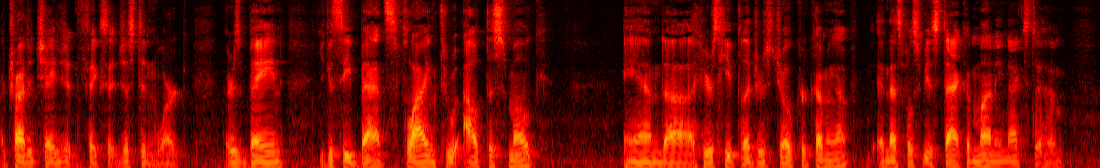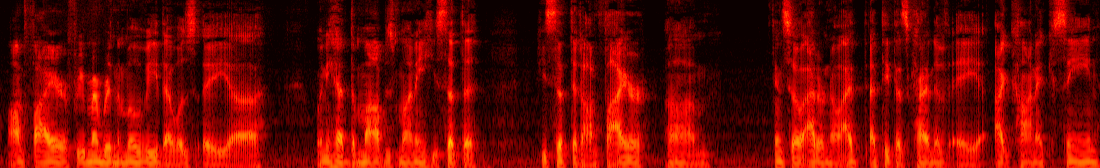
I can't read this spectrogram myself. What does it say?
I tried to change it and fix it. it just didn't work. There's Bane. You can see bats flying throughout the smoke. And uh, here's Heath Ledger's Joker coming up, and that's supposed to be a stack of money next to him on fire. If you remember in the movie, that was a uh, when he had the mob's money, he set the he set that on fire. Um, and so I don't know. I I think that's kind of a iconic scene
